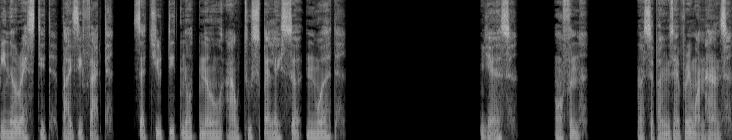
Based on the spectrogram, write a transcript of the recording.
been arrested by the fact that you did not know how to spell a certain word? Yes, often. I suppose everyone has.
